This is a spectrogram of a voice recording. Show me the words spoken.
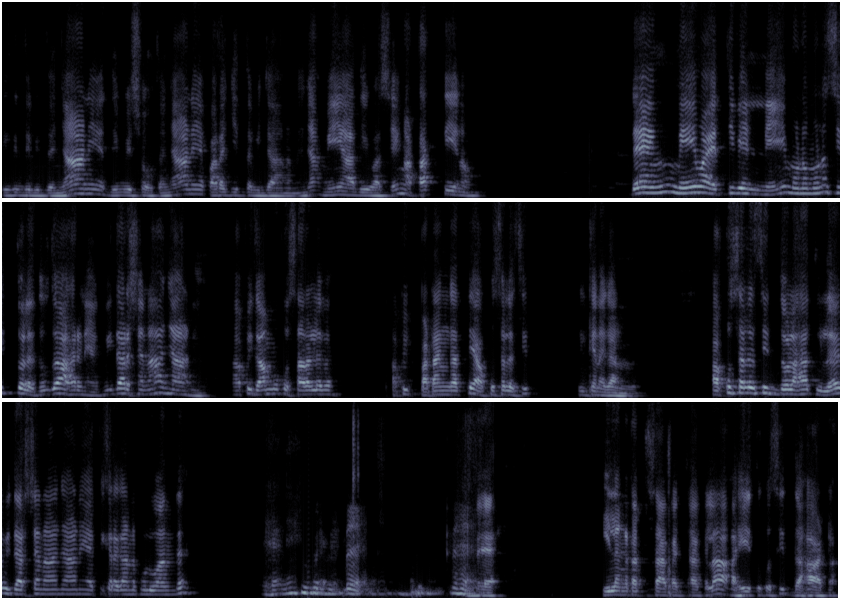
ඉර්ධි විද ඥානය, දිව්‍යශෝත ඥානය, පරචිත්ත විඥාන ඥාන මේ ආදී වශයෙන් අටක් තියෙනවා. දැන් මේවා ඇති වෙන්නේ මොන මොන සිත්වලද? උදාහරණයක් විදර්ශනා ඥානය. අපි ගමුකෝ සරලව. අපි පටන් ගත්තේ අකුසල සිත් ඉගෙන ගන්න. අකුසල සිත් 12 තුල විදර්ශනා ඥානය ඇති කරගන්න පුළුවන්ද? එහෙනේ. බෑ. බෑ. බෑ. ඊළඟට අපි සාකච්ඡා කළා අහේතුක සිත් 18ක්.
